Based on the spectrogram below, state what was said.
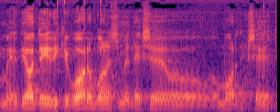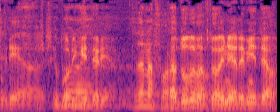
με ιδιότητα ή δικηγόρο, μπορεί να συμμετέχει σε, ομόρ- σε, εταιρεία, σε εμπορική τώρα εταιρεία. δεν αφορά Θα το τον δούμε αυτό, είναι ερευνητέο.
